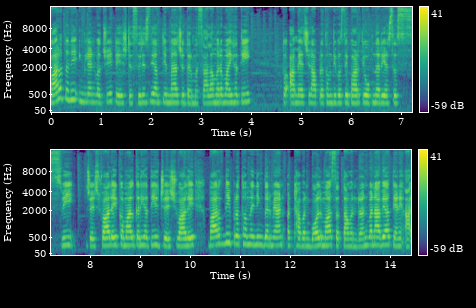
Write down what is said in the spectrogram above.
ભારત અને ઇંગ્લેન્ડ વચ્ચે ટેસ્ટ સિરીઝની અંતિમ મેચ ધર્મશાલામાં રમાઈ હતી. તો આ મેચના પ્રથમ દિવસે ભારતીય ઓપનર યશસ્વી જયસ્વાલે કમાલ કરી હતી. જયસ્વાલે ભારતની પ્રથમ ઇનિંગ દરમિયાન અઠ્ઠાવન બોલમાં સત્તાવન રન બનાવ્યા. તેણે આ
